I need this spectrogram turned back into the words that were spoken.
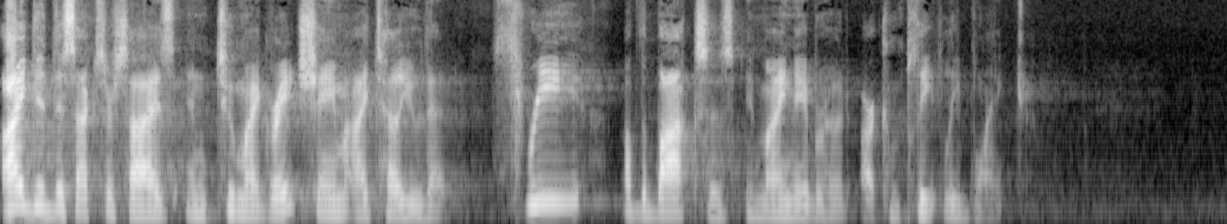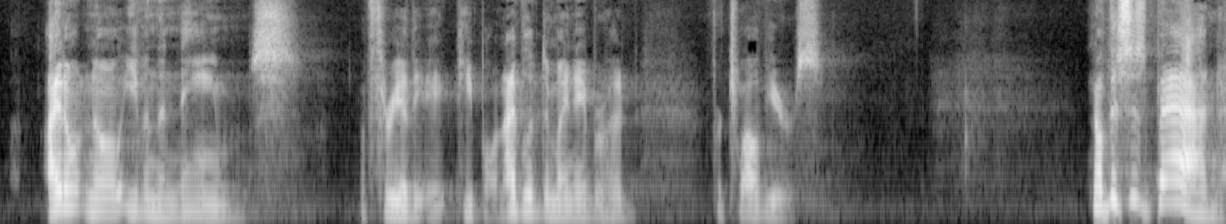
I did this exercise, and to my great shame, I tell you that three of the boxes in my neighborhood are completely blank. I don't know even the names of three of the eight people, and I've lived in my neighborhood for 12 years. Now, this is bad.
